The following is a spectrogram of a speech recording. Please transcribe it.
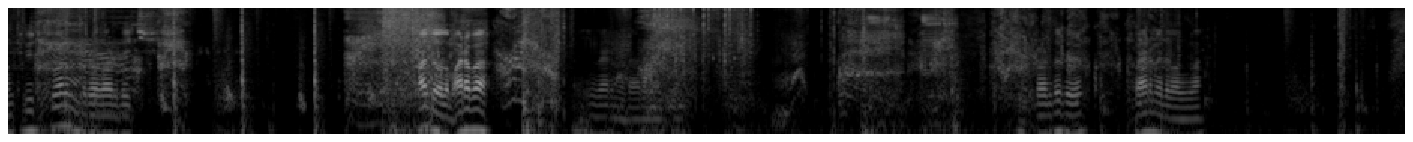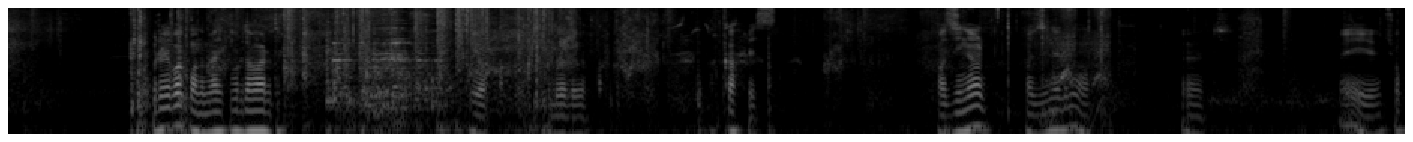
Antibiyotik var mı buralarda hiç? Hadi oğlum araba. İyi vermedi araba. Yukarıda da yok. Vermedi valla. Buraya bakmadım belki burada vardır. Yok. Burada da yok. Allah kahretsin. Hazine Hazine değil mi o? Evet. İyi. Çok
